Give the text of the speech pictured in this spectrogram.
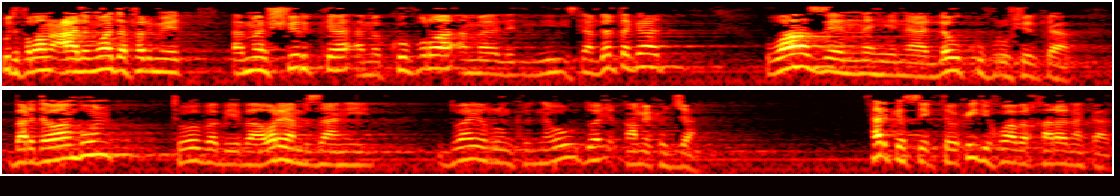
وت فڵان عالم وا دەفەرمێت ئەمە شرکە ئەمە کوفرە ئەمە لە دین ئیسلام دەردەکات وازێن نەهێنا لەو کوفر و شرکە بەردەوام بوون تۆ بە بێباوەڕیان بزانی دوای ڕوونکردنەوە و دوای ئقامی حجە هەر کەسێک تەوحیدی خوا بەرقەرار نەکات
